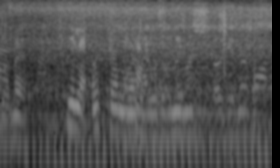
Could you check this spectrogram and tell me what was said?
ส่วนแม่นี่แหละโอโซนเลยค่ะส่วนแม่มาเราเดียวนะ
